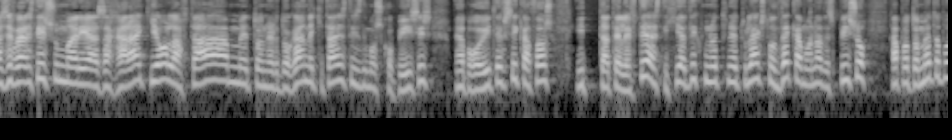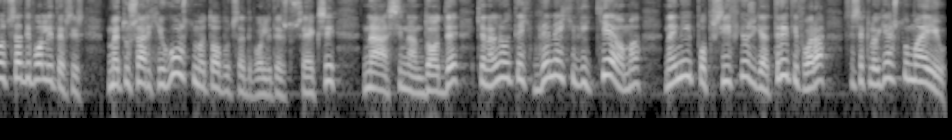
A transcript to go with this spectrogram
Να σε ευχαριστήσουμε, Μαρία Ζαχαράκη. Όλα αυτά με τον Ερντογάν να κοιτάζει τις δημοσκοπήσεις με απογοήτευση, καθώς τα τελευταία στοιχεία δείχνουν ότι είναι τουλάχιστον 10 μονάδες πίσω από το μέτωπο της αντιπολίτευσης. Με τους αρχηγούς του μετώπου της αντιπολίτευσης, τους 6, να συναντώνται και να λένε ότι δεν έχει δικαίωμα να είναι υποψήφιος για τρίτη φορά στις εκλογές του Μαΐου.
